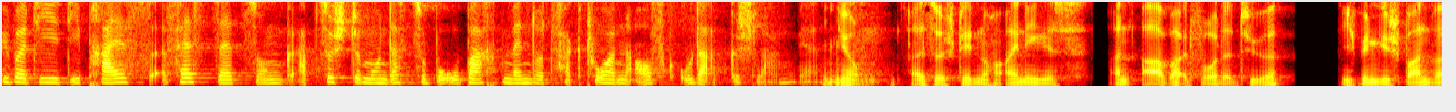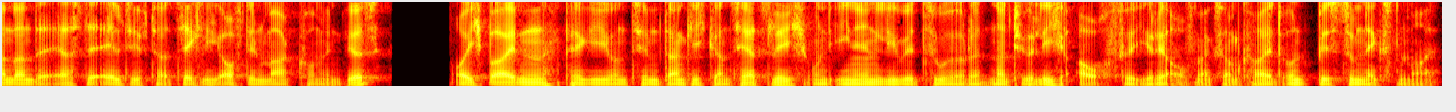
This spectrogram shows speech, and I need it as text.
über die, die Preisfestsetzung abzustimmen und das zu beobachten, wenn dort Faktoren auf- oder abgeschlagen werden müssen. Ja, also steht noch einiges an Arbeit vor der Tür. Ich bin gespannt, wann dann der erste LTIF tatsächlich auf den Markt kommen wird. Euch beiden, Peggy und Tim, danke ich ganz herzlich und Ihnen, liebe Zuhörer, natürlich auch für Ihre Aufmerksamkeit und bis zum nächsten Mal.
